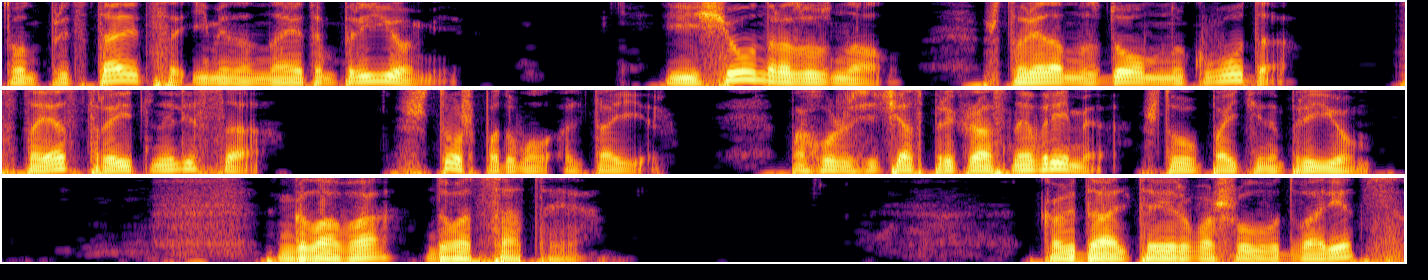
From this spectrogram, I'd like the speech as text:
то он представится именно на этом приеме. И еще он разузнал, что рядом с домом Нуквода стоят строительные леса. Что ж, подумал Альтаир, похоже сейчас прекрасное время, чтобы пойти на прием. Глава 20 Когда Альтаир вошел во дворец,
